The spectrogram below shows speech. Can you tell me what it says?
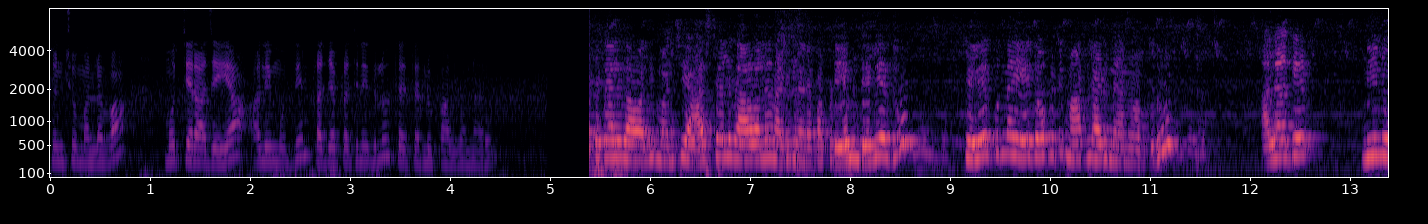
చుంచు మల్లవ్వ ముత్యరాజయ్య అలీముద్దీన్ ప్రజాప్రతినిధులు తదితరులు పాల్గొన్నారు. కావాలి మంచి హాస్టల్ కావాలని అడిగినాను అప్పుడు ఏం తెలియదు. తెలియకుండా ఏదో ఒకటి మాట్లాడినాను అప్పుడు. అలాగే నేను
